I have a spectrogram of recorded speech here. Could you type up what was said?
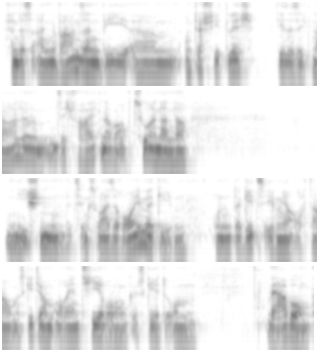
finde es einen Wahnsinn, wie ähm, unterschiedlich diese Signale sich verhalten, aber auch zueinander Nischen bzw. Räume geben. Und da geht es eben ja auch darum, es geht ja um Orientierung, es geht um Werbung.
